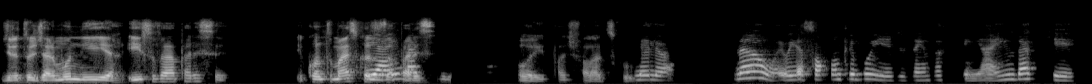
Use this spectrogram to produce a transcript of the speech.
diretor de harmonia, e isso vai aparecer. E quanto mais coisas aparecerem. Vai... Oi, pode falar, desculpa. Melhor. Não, eu ia só contribuir, dizendo assim, ainda que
